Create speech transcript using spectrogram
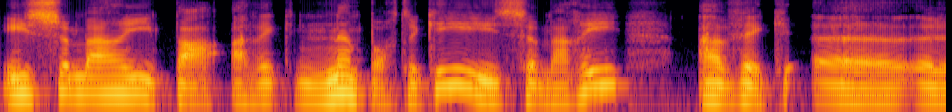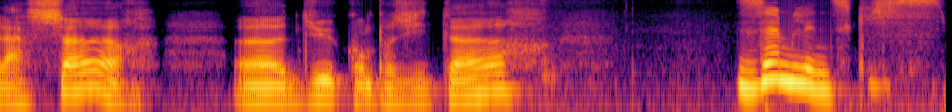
Il se marie pas avec n'importe qui, il se marie avec euh, la sœur euh, du compositeur. Zemlinsky.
